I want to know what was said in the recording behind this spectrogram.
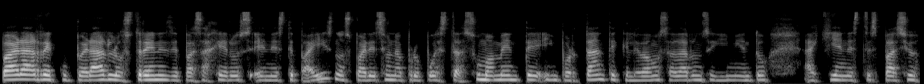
para recuperar los trenes de pasajeros en este país. Nos parece una propuesta sumamente importante que le vamos a dar un seguimiento aquí en este espacio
